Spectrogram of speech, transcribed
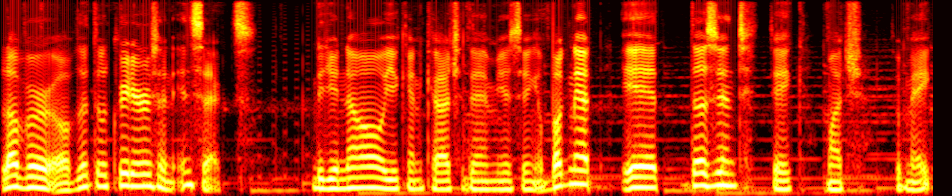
lover of little critters and insects. Did you know you can catch them using a bug net? It doesn't take much to make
